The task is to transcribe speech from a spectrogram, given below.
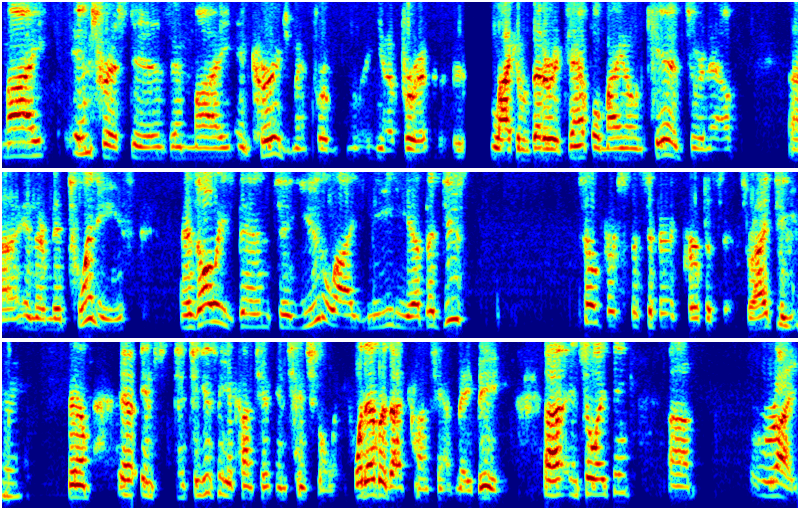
my interest is and my encouragement for, you know, for lack of a better example, my own kids who are now uh, in their mid 20s has always been to utilize media, but do so for specific purposes, right? Mm-hmm. Them uh, in, to, to, use media content intentionally, whatever that content may be. Uh, and so I think, uh, right,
